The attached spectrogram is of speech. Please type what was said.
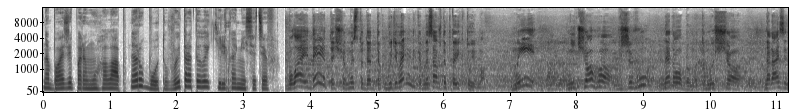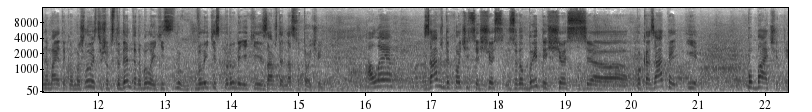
на базі перемога лаб. На роботу витратили кілька місяців. Була ідея, те, що ми студенти-будівельники, ми завжди проєктуємо. Ми нічого вживу не робимо, тому що наразі немає такої можливості, щоб студенти робили якісь ну, великі споруди, які завжди нас оточують. Але завжди хочеться щось зробити, щось е, показати і побачити,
